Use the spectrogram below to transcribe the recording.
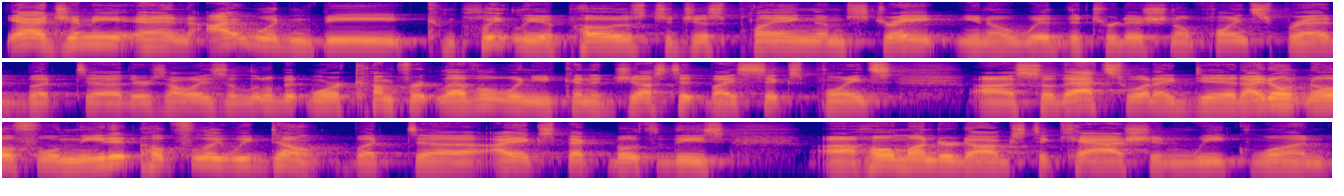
Yeah, Jimmy, and I wouldn't be completely opposed to just playing them straight, you know, with the traditional point spread, but uh, there's always a little bit more comfort level when you can adjust it by six points. Uh, so that's what I did. I don't know if we'll need it. Hopefully we don't, but uh, I expect both of these uh, home underdogs to cash in week one.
